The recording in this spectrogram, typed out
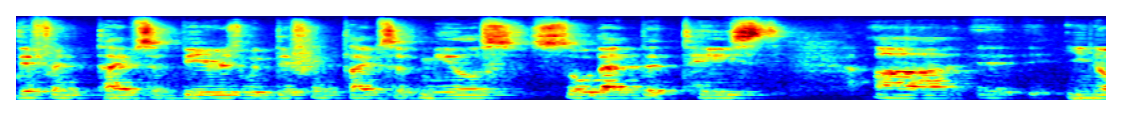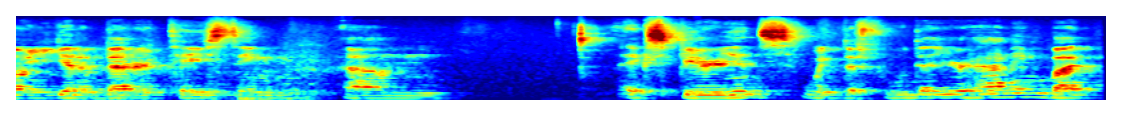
different types of beers with different types of meals so that the taste, uh, you know, you get a better tasting. Um, experience with the food that you're having but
